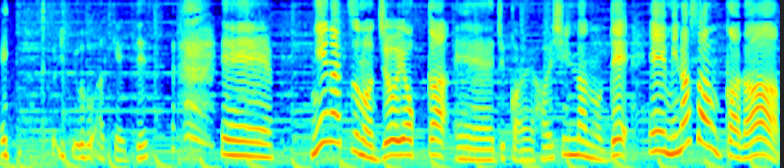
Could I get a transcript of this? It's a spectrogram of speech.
はいいうわけです。えー2月の14日、えー、次回配信なので、えー、皆さんから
